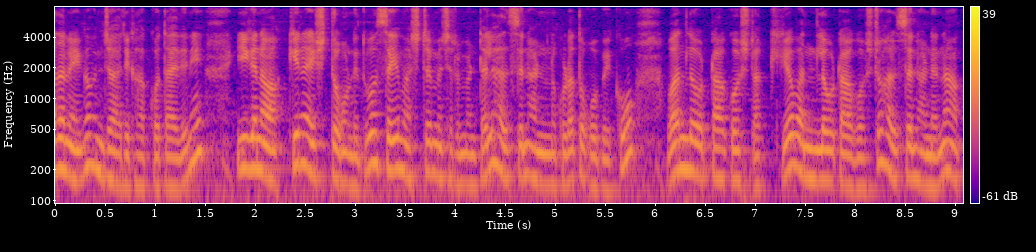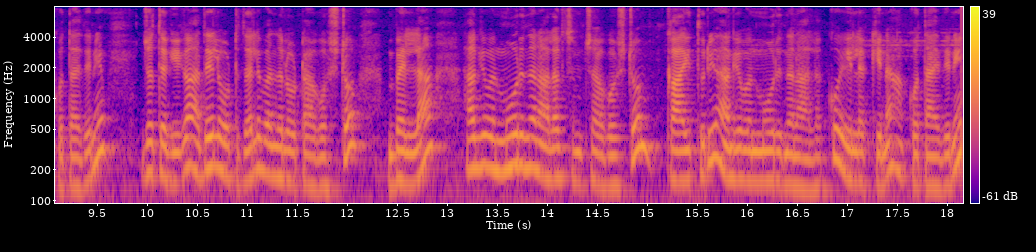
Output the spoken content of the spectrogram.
ಅದನ್ನು ಈಗ ಒಂದು ಜಾರಿಗೆ ಹಾಕೋತಾ ಇದ್ದೀನಿ. ಈಗ ನಾವು ಅಕ್ಕಿನ ಎಷ್ಟು ತೊಗೊಂಡಿದ್ವೋ ಸೇಮ್ ಅಷ್ಟೇ ಮೆಜರ್ಮೆಂಟಲ್ಲಿ ಹಲಸಿನ ಹಣ್ಣನ್ನು ಕೂಡ ತೊಗೋಬೇಕು. ಒಂದು ಲೋಟ ಆಗೋಷ್ಟು ಅಕ್ಕಿಗೆ ಒಂದು ಲೋಟ ಆಗೋಷ್ಟು ಹಲಸಿನ ಹಣ್ಣನ್ನು ಹಾಕೋತಾ ಇದ್ದೀನಿ. ಜೊತೆಗೆ ಈಗ ಅದೇ ಲೋಟದಲ್ಲಿ ಒಂದು ಲೋಟ ಆಗೋಷ್ಟು ಬೆಲ್ಲ, ಹಾಗೆ ಒಂದು ಮೂರಿಂದ ನಾಲ್ಕು ಚಮಚ ಆಗೋಷ್ಟು ಕಾಯಿ ತುರಿ ಹಾಗೆ ಒಂದು ಮೂರಿಂದ ನಾಲ್ಕು ಏಲಕ್ಕಿನ ಹಾಕೋತಾ ಇದ್ದೀನಿ.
